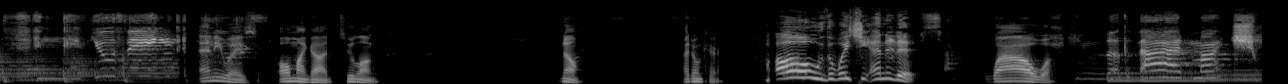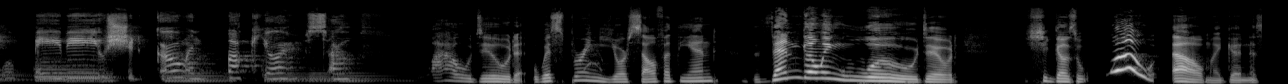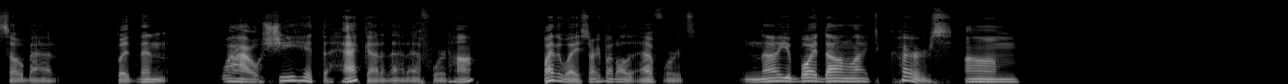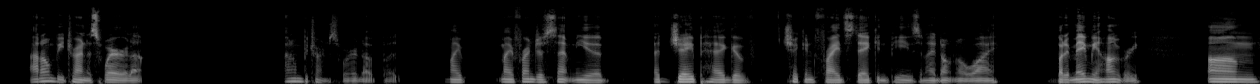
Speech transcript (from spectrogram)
Anyways, oh my god, too long. No, I don't care. Oh, the way she ended it. Wow. You look that much. Well, baby, you should go and fuck yourself. Wow, dude. Whispering yourself at the end, then going woo, dude. She goes woo. Oh my goodness, so bad. But then, wow, she hit the heck out of that F word, huh? By the way, sorry about all the F words. You know your boy don't like to curse. Um, I don't be trying to swear it up. I don't be trying to swear it up, but my my friend just sent me a a JPEG of chicken fried steak and peas, and I don't know why, but it made me hungry. Um,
